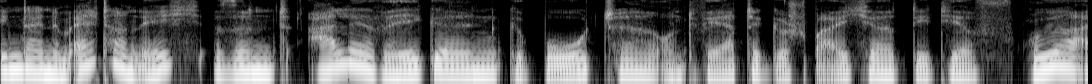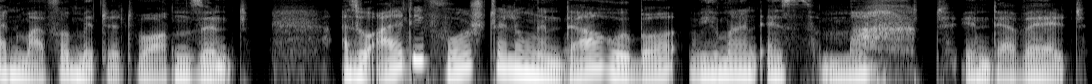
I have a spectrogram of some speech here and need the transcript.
In deinem Eltern-Ich sind alle Regeln, Gebote und Werte gespeichert, die dir früher einmal vermittelt worden sind. Also all die Vorstellungen darüber, wie man es macht in der Welt,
